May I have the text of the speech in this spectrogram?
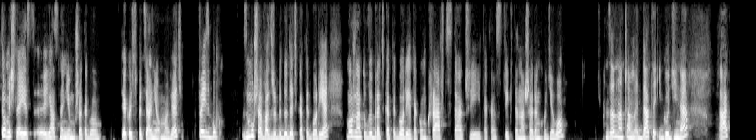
To myślę jest e, jasne, nie muszę tego jakoś specjalnie omawiać. Facebook zmusza Was, żeby dodać kategorię. Można tu wybrać kategorię taką crafts, tak, czyli taka stricte nasze rękodzieło. Zaznaczamy datę i godzinę tak?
